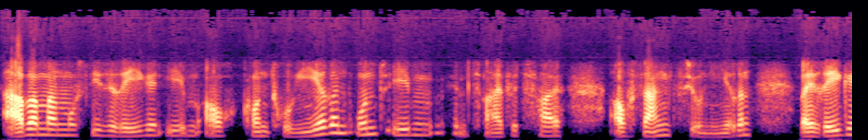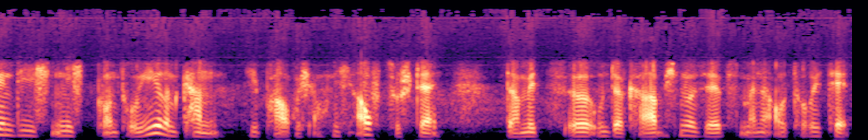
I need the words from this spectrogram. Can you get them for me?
Aber man muss diese Regeln eben auch kontrollieren und eben im Zweifelsfall auch sanktionieren, weil Regeln, die ich nicht kontrollieren kann, die brauche ich auch nicht aufzustellen. Damit äh, untergrabe ich nur selbst meine Autorität.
